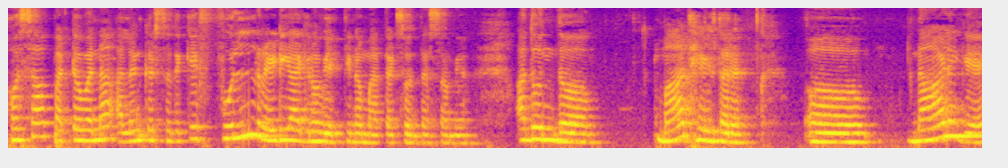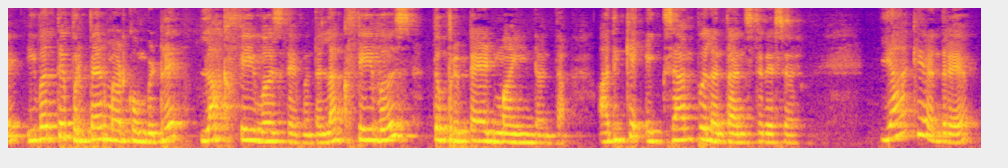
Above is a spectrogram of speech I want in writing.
ಹೊಸ ಪಟ್ಟವನ್ನ ಅಲಂಕರಿಸೋದಕ್ಕೆ ಫುಲ್ ರೆಡಿ ಆಗಿರೋ ವ್ಯಕ್ತಿನ ಮಾತಾಡ್ಸೋಂಥ ಸಮಯ. ಅದೊಂದು ಮಾತು ಹೇಳ್ತಾರೆ. ನಾಳೆಗೆ ಇವತ್ತೇ ಪ್ರಿಪೇರ್ ಮಾಡ್ಕೊಂಡ್ಬಿಟ್ರೆ ಲಕ್ ಫೇವರ್ಸ್ ಅಂತ. Luck favours the prepared mind ಅಂತ. ಅದಕ್ಕೆ ಎಕ್ಸಾಂಪಲ್ ಅಂತ ಅನಿಸ್ತಿದೆ ಸರ್ ಯಾಕೆ ಅಂದ್ರೆ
